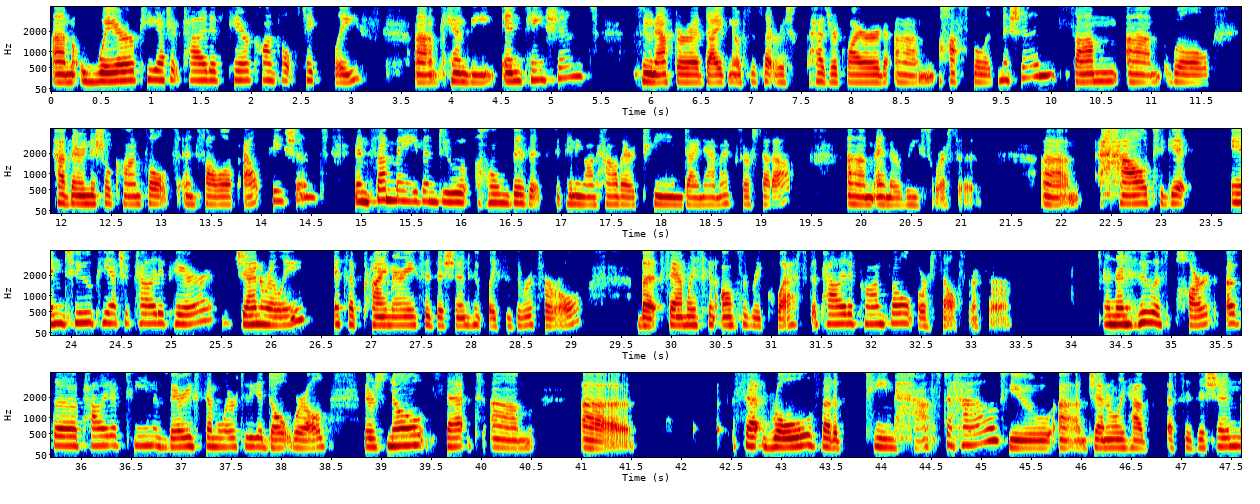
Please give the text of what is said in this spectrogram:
Um, where pediatric palliative care consults take place um, can be inpatient, soon after a diagnosis that re has required um, hospital admission. Some um, will have their initial consults and follow up outpatient, and some may even do home visits depending on how their team dynamics are set up um, and their resources. Um, how to get into pediatric palliative care, generally, it's a primary physician who places a referral, but families can also request a palliative consult or self-refer. And then who is part of the palliative team is very similar to the adult world. There's no set um, uh, set roles that a team has to have. You um, generally have a physician,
